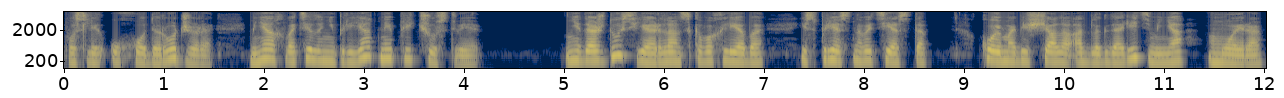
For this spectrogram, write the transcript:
После ухода Роджера меня охватило неприятное предчувствие. Не дождусь я ирландского хлеба из пресного теста, коим обещала отблагодарить меня Мойра.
